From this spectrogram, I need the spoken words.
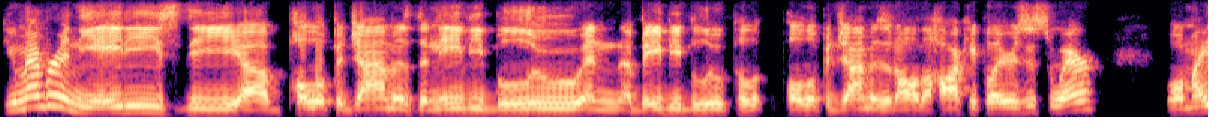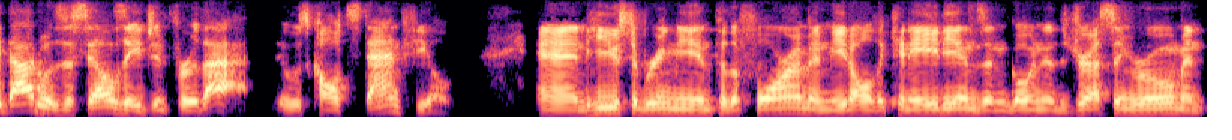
Do you remember in the 80s the uh, polo pajamas, the navy blue and baby blue polo pajamas that all the hockey players used to wear? Well, my dad was a sales agent for that. It was called Stanfield. And he used to bring me into the forum and meet all the Canadiens and go into the dressing room and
